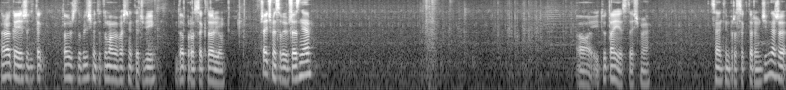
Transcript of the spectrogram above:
No ale okej, jeżeli te, to już zdobyliśmy, to tu mamy właśnie te drzwi do prosektorium. Przejdźmy sobie przez nie. O, i tutaj jesteśmy. W całym tym prosektorium. Dziwne, że...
